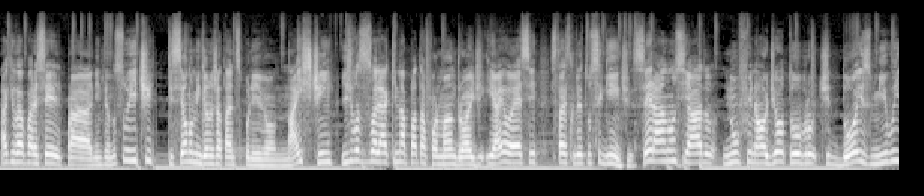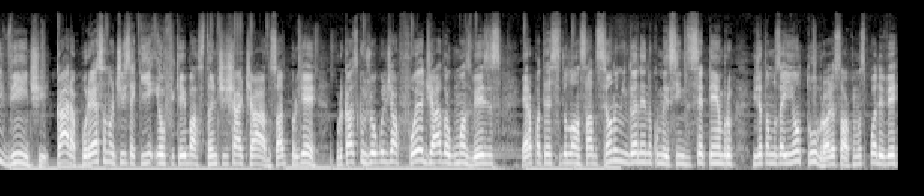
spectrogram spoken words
Aqui vai aparecer para Nintendo Switch, que se eu não me engano já está disponível na Steam. E se vocês olhar aqui na plataforma Android e iOS, está escrito o seguinte: será anunciado no final de outubro de 2020. Cara, por essa notícia aqui eu fiquei bastante chateado, sabe por quê? Por causa que o jogo ele já foi adiado algumas vezes, era para ter sido lançado, se eu não me engano, aí no comecinho de setembro, e já estamos aí em outubro. Olha só, como você pode ver,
